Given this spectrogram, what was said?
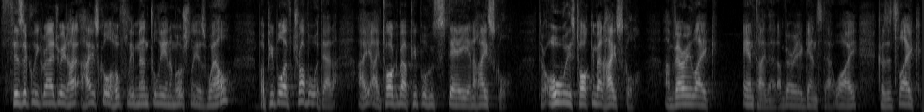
physically graduate high school, hopefully mentally and emotionally as well, but people have trouble with that. I, I talk about people who stay in high school. They're always talking about high school. I'm very like anti that. I'm very against that. Why? Because it's like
